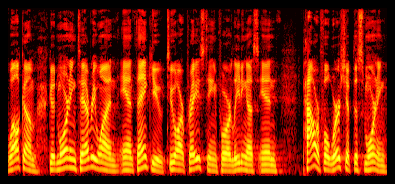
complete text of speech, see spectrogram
Welcome. Good morning to everyone, and thank you to our praise team for leading us in powerful worship this morning.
